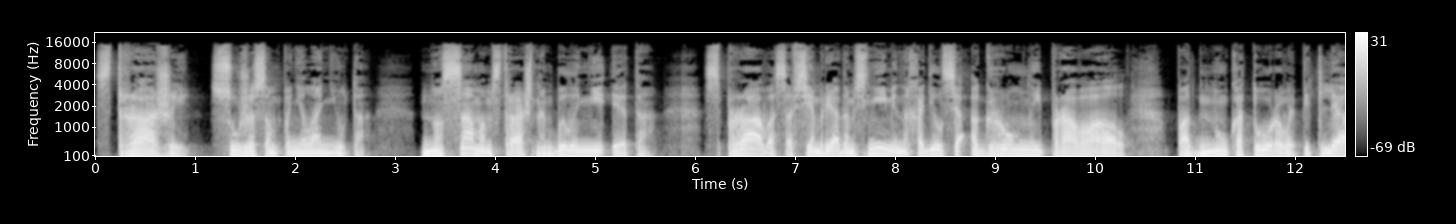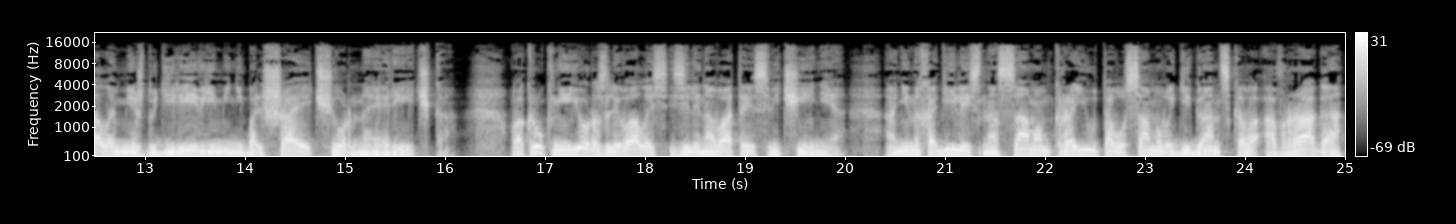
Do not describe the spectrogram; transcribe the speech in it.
«Стражи!» — с ужасом поняла Нюта. Но самым страшным было не это. Справа, совсем рядом с ними, находился огромный провал, по дну которого петляла между деревьями небольшая черная речка. Вокруг нее разливалось зеленоватое свечение. Они находились на самом краю того самого гигантского оврага,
